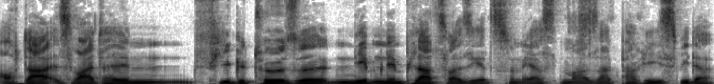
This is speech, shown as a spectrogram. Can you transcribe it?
auch da ist weiterhin viel Getöse neben dem Platz, weil sie jetzt zum ersten Mal seit Paris wieder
